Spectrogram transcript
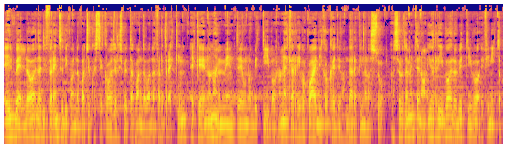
E il bello, la differenza di quando faccio queste cose rispetto a quando vado a fare trekking è che non ho in mente un obiettivo, non è che arrivo qua e dico ok devo andare fino lassù, assolutamente no, io arrivo e l'obiettivo è finito.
